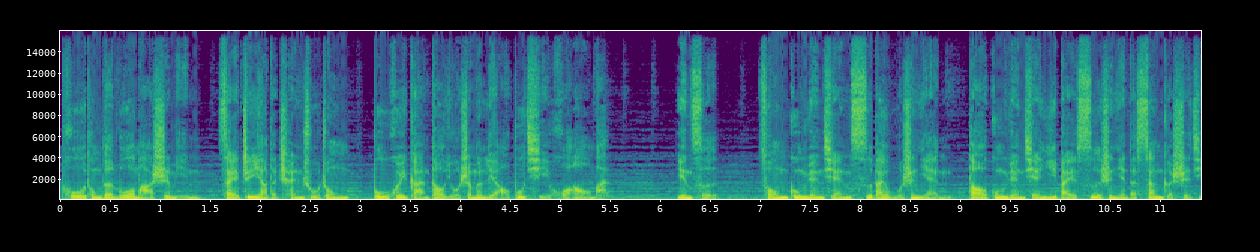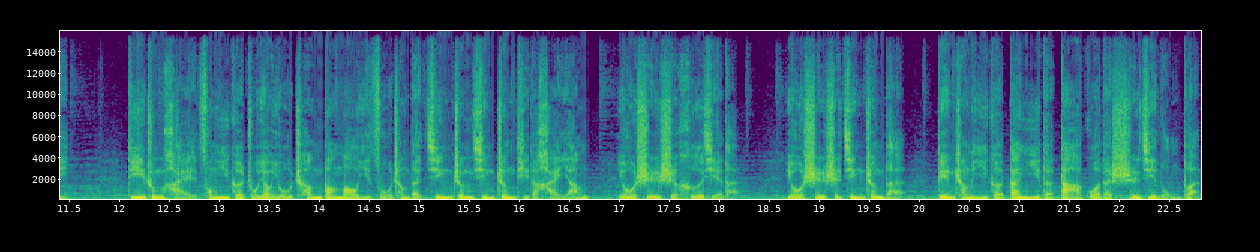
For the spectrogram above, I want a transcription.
普通的罗马市民在这样的陈述中不会感到有什么了不起或傲慢。因此，从公元前450年到公元前140年的三个世纪，地中海从一个主要由城邦贸易组成的竞争性政体的海洋，有时是和谐的，有时是竞争的，变成了一个单一的大国的实际垄断。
